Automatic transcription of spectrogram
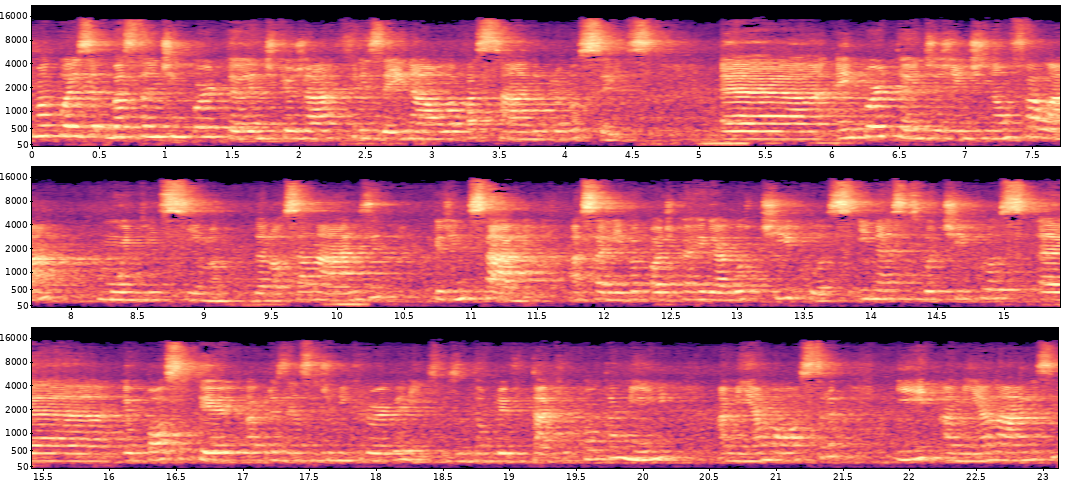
Uma coisa bastante importante que eu já frisei na aula passada para vocês. É, é importante a gente não falar muito em cima da nossa análise, porque a gente sabe, a saliva pode carregar gotículas e nessas gotículas é, eu posso ter a presença de micro-organismos. Então, para evitar que contamine a minha amostra e a minha análise,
